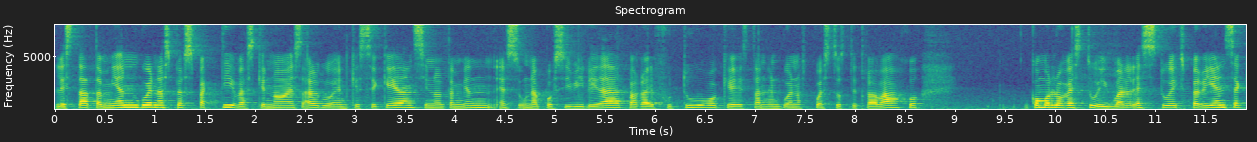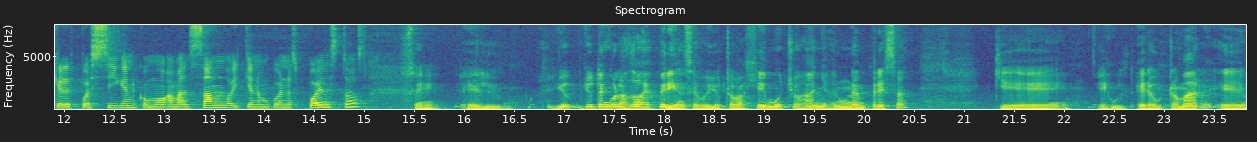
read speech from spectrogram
les da también buenas perspectivas, que no es algo en que se quedan, sino también es una posibilidad para el futuro, que están en buenos puestos de trabajo. ¿Cómo lo ves tú? Igual es tu experiencia que después siguen como avanzando y tienen buenos puestos. Sí, el, yo, yo, tengo las dos experiencias, porque yo trabajé muchos años en una empresa que era Ultramar, eh,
